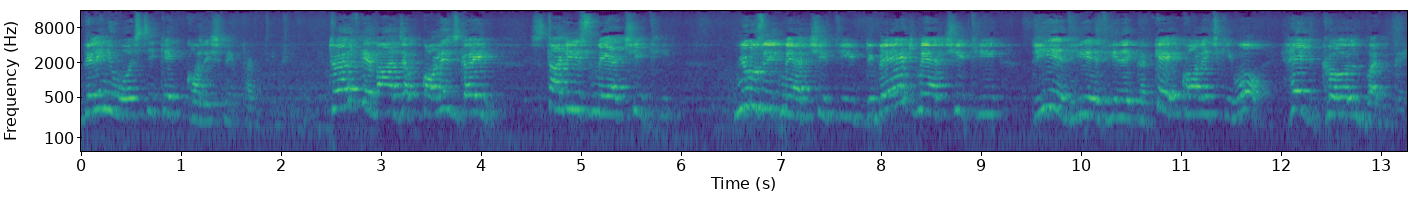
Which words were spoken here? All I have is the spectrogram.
दिल्ली यूनिवर्सिटी के कॉलेज में पढ़ती थी। ट्वेल्थ के बाद जब कॉलेज गई, स्टडीज़ में अच्छी थी। म्यूज़िक में अच्छी थी, डिबेट में अच्छी थी धीरे धीरे धीरे करके कॉलेज की वो हेड गर्ल बन गई।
